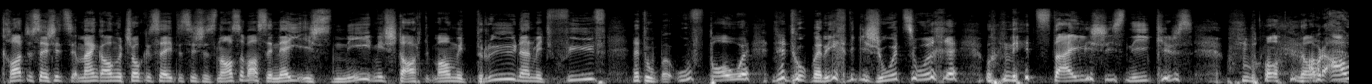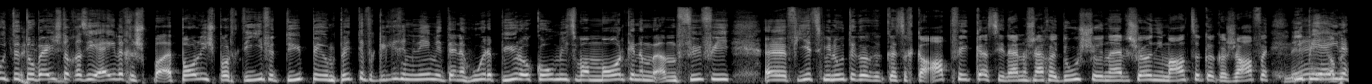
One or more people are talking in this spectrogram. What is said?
Klar, du sagst jetzt, manche andere Jogger sagen, das ist ein Nasenwasser. Nein, ist es nicht. Wir starten mal mit drei, dann mit fünf, dann tut man aufbauen, dann tut man richtige Schuhe suchen und nicht stylische Sneakers. Aber Alter, du weißt doch, dass ich eigentlich ein polysportiver Typ bin und bitte vergleiche mich nicht mit diesen huren Bürogummis, die am Morgen am, am 5 Uhr, äh, 40 Minuten gehen, gehen sich abficken, sie dann noch schnell duschen und dann schön im Anzug gehen gehen arbeiten. Nee, ich bin einer,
